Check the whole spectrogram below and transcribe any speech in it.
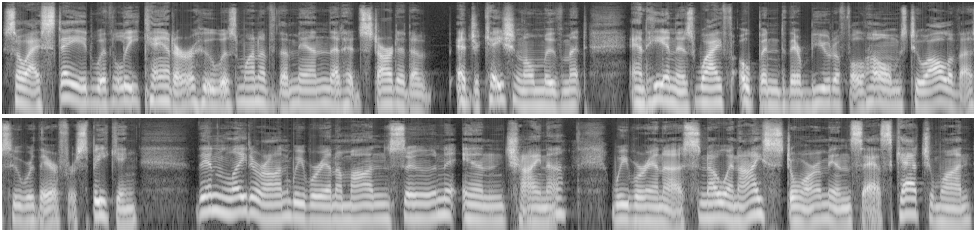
So I stayed with Lee Canter, who was one of the men that had started a educational movement, and he and his wife opened their beautiful homes to all of us who were there for speaking. Then later on, we were in a monsoon in China. We were in a snow and ice storm in Saskatchewan.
